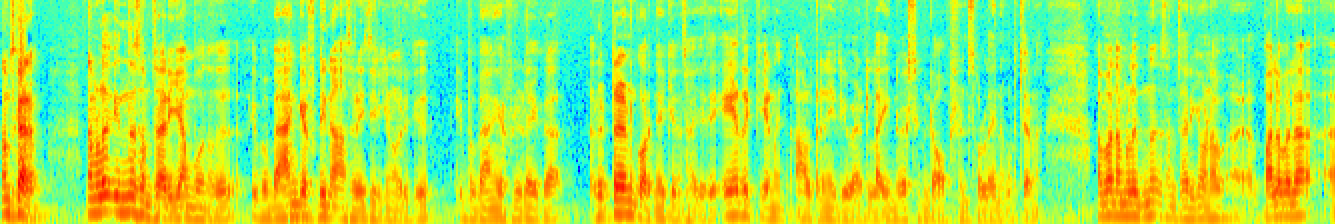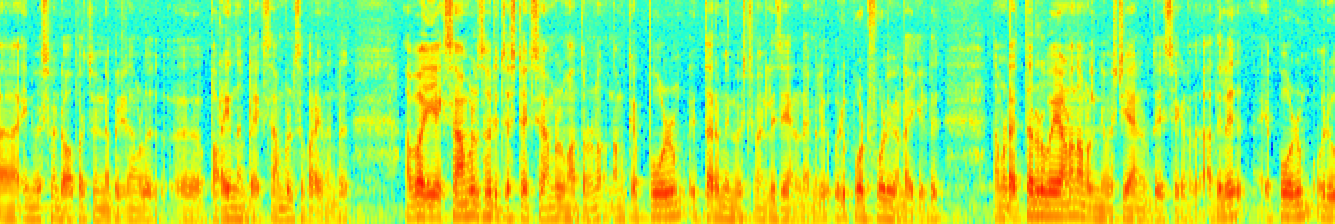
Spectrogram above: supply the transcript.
നമസ്കാരം. നമ്മൾ ഇന്ന് സംസാരിക്കാൻ പോകുന്നത് ഇപ്പോൾ ബാങ്ക് എഫ് ഡിനെ ആശ്രയിച്ചിരിക്കുന്നവർക്ക് ഇപ്പോൾ ബാങ്ക് എഫ് ഡിയുടെയൊക്കെ റിട്ടേൺ കുറഞ്ഞിരിക്കുന്ന സാഹചര്യം ഏതൊക്കെയാണ് ആൾട്ടർനേറ്റീവ് ആയിട്ടുള്ള ഇൻവെസ്റ്റ്മെന്റ് ഓപ്ഷൻസ് ഉള്ളതിനെ കുറിച്ചാണ്. അപ്പോൾ നമ്മൾ ഇന്ന് സംസാരിക്കാൻ പല പല ഇൻവെസ്റ്റ്മെന്റ് ഓപ്പർച്യൂണിറ്റിനെ പറ്റി നമ്മൾ പറയുന്നുണ്ട് എക്സാമ്പിൾസ് പറയുന്നുണ്ട്. അപ്പോൾ ഈ എക്സാമ്പിൾസ് ഒരു ജസ്റ്റ് എക്സാമ്പിൾ മാത്രമാണ് നമുക്ക് എപ്പോഴും ഇത്തരം ഇൻവെസ്റ്റ്മെന്റിൽ ചെയ്യുന്ന ടൈമിൽ ഒരു പോർട്ട്ഫോളിയോ ഉണ്ടാക്കിയിട്ട് നമ്മുടെ എത്ര രൂപയാണോ നമ്മൾ ഇൻവെസ്റ്റ് ചെയ്യാൻ ഉദ്ദേശിക്കുന്നത് അതിൽ എപ്പോഴും ഒരു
